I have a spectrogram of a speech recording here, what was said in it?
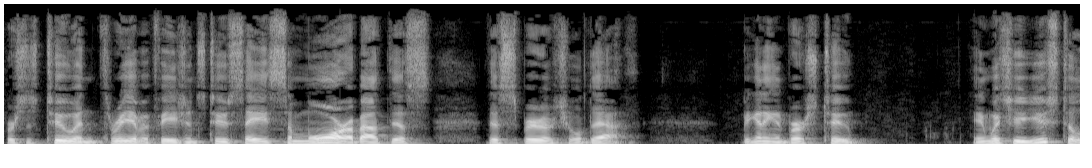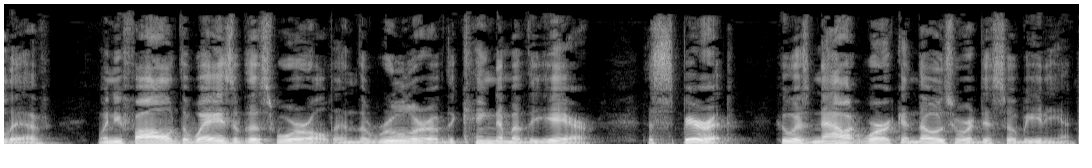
Verses 2 and 3 of Ephesians 2 say some more about this, this spiritual death. Beginning in verse 2 In which you used to live when you followed the ways of this world and the ruler of the kingdom of the air, the Spirit who is now at work in those who are disobedient.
